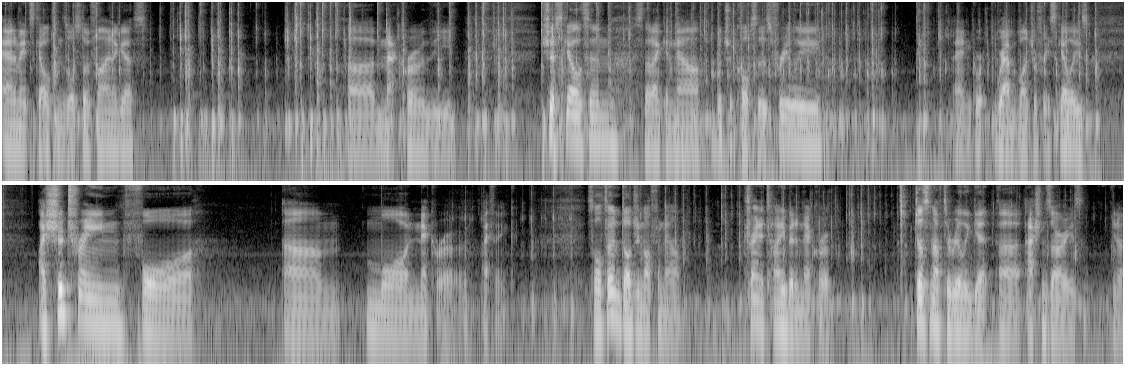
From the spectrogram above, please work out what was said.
animate skeletons also fine, I guess. Uh, macro the shift skeleton so that I can now butcher corpses freely and gr grab a bunch of free skellies. I should train for um, more necro, I think. So I'll turn dodging off for now. Train a tiny bit of necro. Just enough to really get uh, Ashenzari's, you know,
